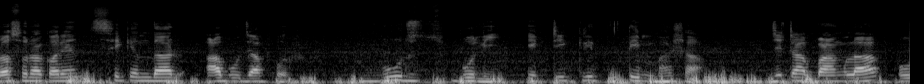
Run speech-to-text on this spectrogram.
রচনা করেন সিকেন্দার আবু জাফর। বুর্জ বলি একটি কৃত্রিম ভাষা, যেটা বাংলা ও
